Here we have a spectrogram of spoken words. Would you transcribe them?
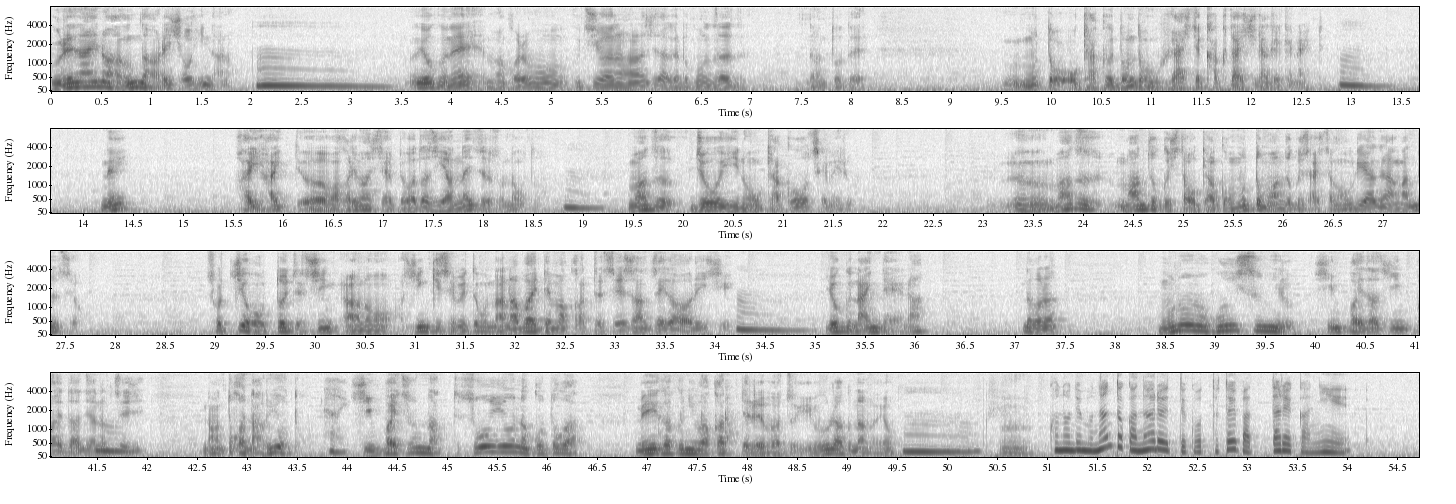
売れないのは運が悪い商品なの。うん。よくねまあこれも内輪の話だけどコンサルタントでもっとお客どんどん増やして拡大しなきゃいけないって。うん。ね？はいはいって「分かりましたよ」って私やんないですよそんなこと。うん。まず上位のお客を責める、うん、まず満足したお客をもっと満足させた方が売り上げ上がるんですよそっちをほっといて新あの新規攻めても7倍手間かかって生産性が悪いし、よくないんだよな。だから物の本質見る。心配だ心配だじゃなくて、なんとかなるよと、はい。心配すんなって。そういうようなことが明確に分かってれば随分楽なのよ。うん。うん。このでもなんとかなるってこう例えば誰かに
